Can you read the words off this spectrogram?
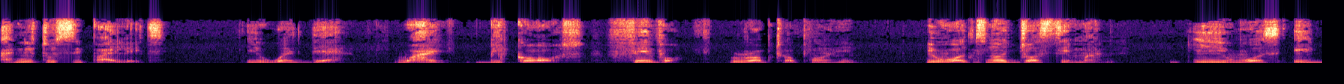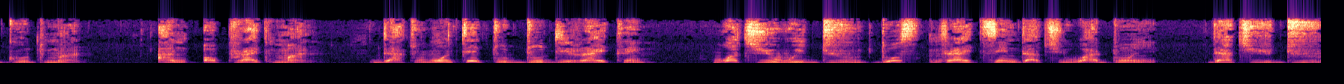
I need to see Pilate. He went there. Why? Because favor rubbed upon him. He was not just a man, he was a good man, an upright man that wanted to do the right thing. What you will do, those right things that you are doing, that you do,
